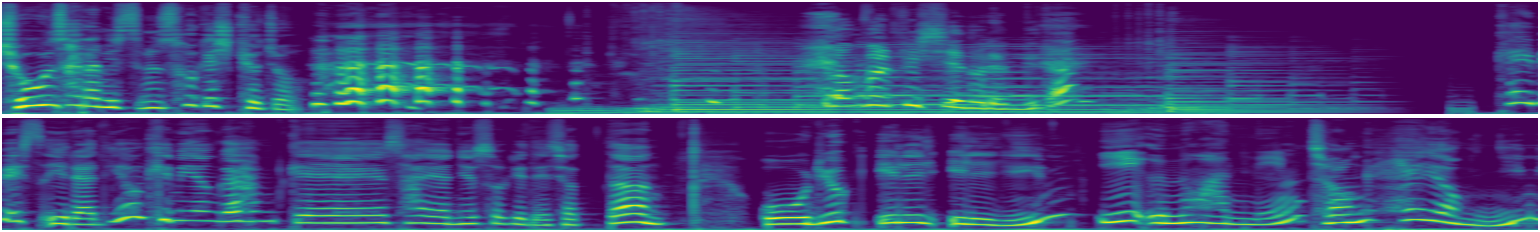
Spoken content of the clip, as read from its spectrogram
좋은 사람 있으면 소개시켜 줘. 럼블피쉬의 노래입니다. KBS 이라디오 김희영과 함께 사연이 소개되셨던 5611님, 이은화님, 정혜영님,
